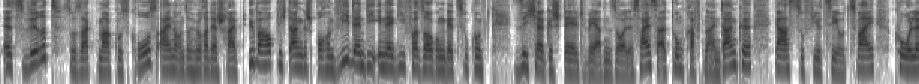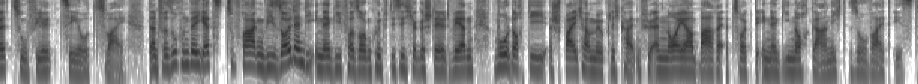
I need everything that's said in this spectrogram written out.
Es wird, so sagt Markus Groß, einer unserer Hörer, der schreibt, überhaupt nicht angesprochen, wie denn die Energieversorgung der Zukunft sichergestellt werden soll. Es heiße Atomkraft nein danke, Gas zu viel CO2, Kohle zu viel CO2. Dann versuchen wir jetzt zu fragen, wie soll denn die Energieversorgung künftig sichergestellt werden, wo doch die Speichermöglichkeiten für erneuerbare erzeugte Energie noch gar nicht so weit ist.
